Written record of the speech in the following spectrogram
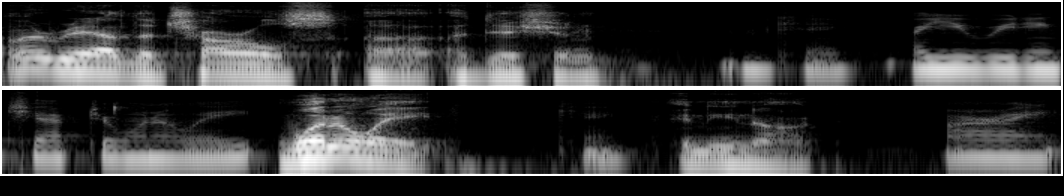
i'm going to read out of the charles uh, edition Okay. Are you reading chapter 108? 108 Okay. in enoch All right.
